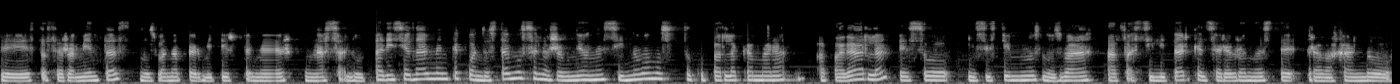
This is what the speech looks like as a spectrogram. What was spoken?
de estas herramientas nos van a permitir tener una salud. Adicionalmente, cuando estamos en las reuniones, si no vamos a ocupar la cámara, apagarla. Eso, insistimos, nos va a facilitar que el cerebro no esté trabajando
